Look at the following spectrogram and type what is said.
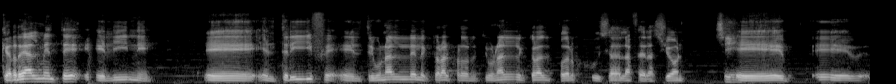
que realmente el INE, eh, el TRIF, el Tribunal Electoral, perdón, el Tribunal Electoral del Poder Judicial de la Federación, eh, eh,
